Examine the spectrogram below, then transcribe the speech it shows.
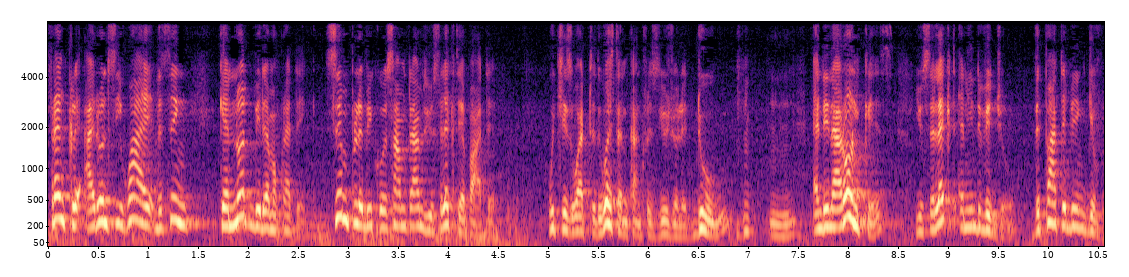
frankly, I don't see why the thing cannot be democratic simply because sometimes you select a party, which is what the Western countries usually do. Mm-hmm. And in our own case, you select an individual, the party being given.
